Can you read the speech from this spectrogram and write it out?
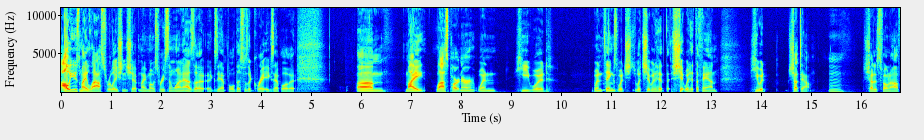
I'll use my last relationship, my most recent one as an example. This was a great example of it. Um my last partner when he would when things which would shit would hit the shit would hit the fan, he would shut down, Mm. shut his phone off,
